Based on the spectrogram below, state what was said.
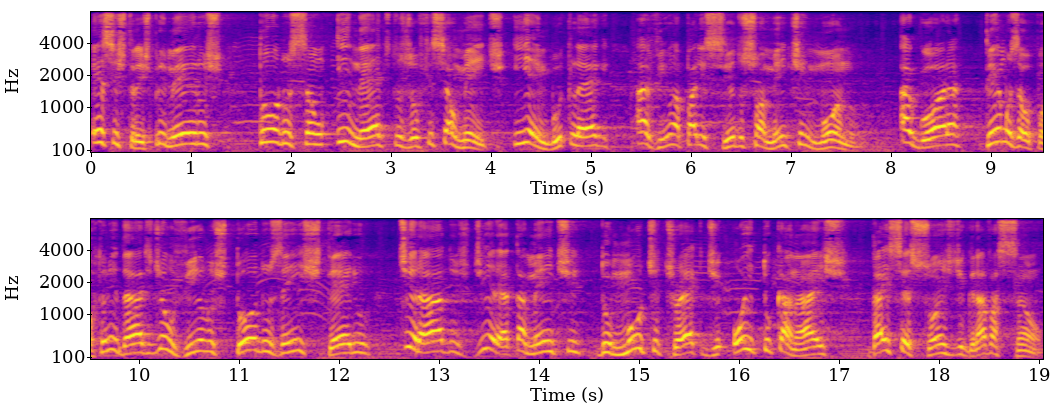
Esses três primeiros todos são inéditos oficialmente e em bootleg haviam aparecido somente em mono. Agora temos a oportunidade de ouvi-los todos em estéreo, tirados diretamente do multitrack de oito canais das sessões de gravação.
